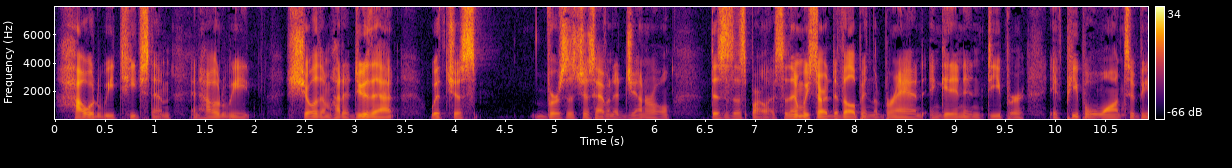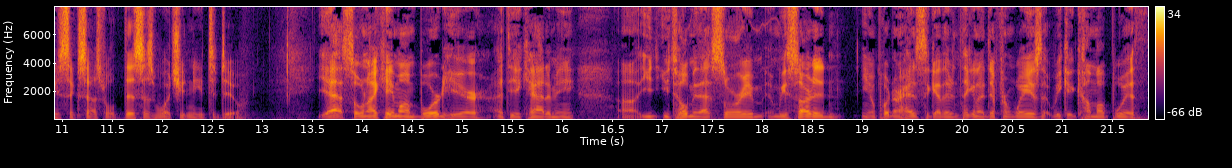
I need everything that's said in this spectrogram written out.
how would we teach them and how would we show them how to do that with just versus just having a general this is a spar life. So then we started developing the brand and getting in deeper. If people want to be successful this is what you need to do. Yeah, so when I came on board here at the academy, uh, you, you told me that story, and we started, you know, putting our heads together and thinking of different ways that we could come up with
